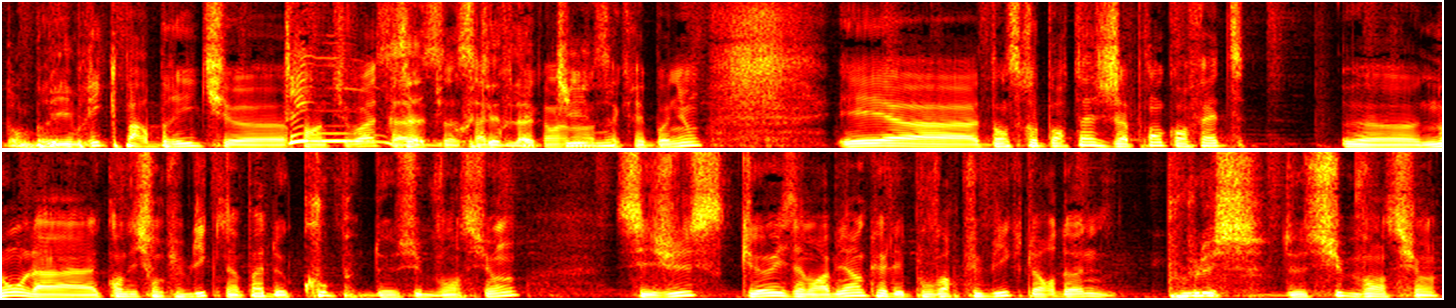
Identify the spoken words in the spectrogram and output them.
Donc, bri- brique par brique, euh, tu vois, Ça ça, ça, ça de coûtait la quand même un sacré pognon. Et euh, dans ce reportage, j'apprends qu'en fait, euh, non, la condition publique n'a pas de coupe de subventions, c'est juste qu'ils aimeraient bien que les pouvoirs publics leur donnent plus de subventions.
